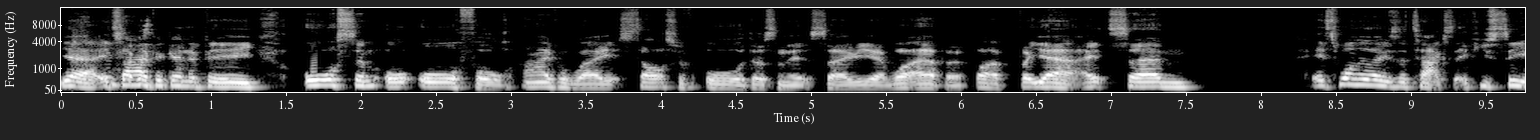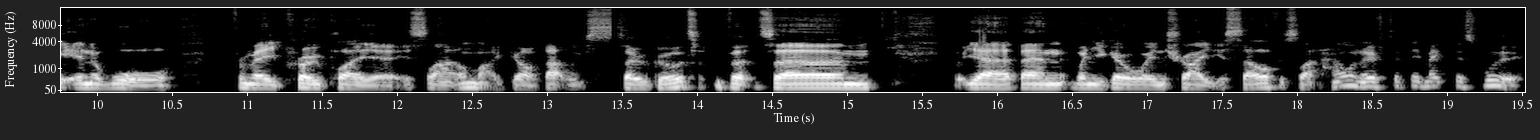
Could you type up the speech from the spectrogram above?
yeah. It's either going to be awesome or awful. Either way, it starts with awe, doesn't it? So yeah, whatever, whatever. But yeah, it's um, it's one of those attacks that if you see it in a war from a pro player, it's like, oh my god, that looks so good. But um, but yeah, then when you go away and try it yourself, it's like, how on earth did they make this work?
